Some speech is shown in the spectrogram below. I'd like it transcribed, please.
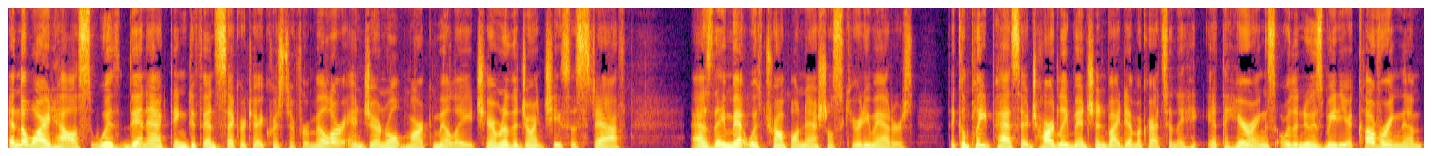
in the White House with then acting Defense Secretary Christopher Miller and General Mark Milley, chairman of the Joint Chiefs of Staff, as they met with Trump on national security matters. The complete passage, hardly mentioned by Democrats the, at the hearings or the news media covering them,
